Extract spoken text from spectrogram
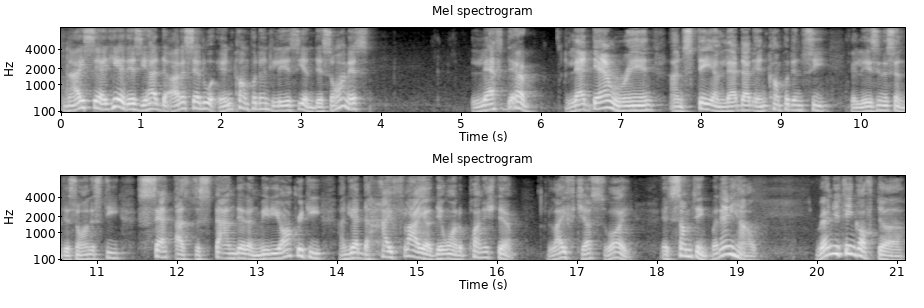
And I said, here it is. You had the other said who were incompetent, lazy, and dishonest. Left them, let them reign and stay and let that incompetency, the laziness and dishonesty set as the standard and mediocrity. And had the high flyer, they want to punish them. Life just, boy, it's something. But anyhow, when you think of the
